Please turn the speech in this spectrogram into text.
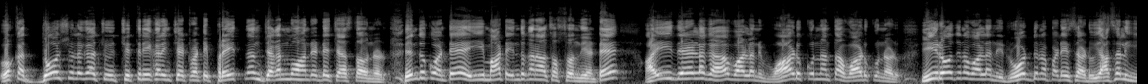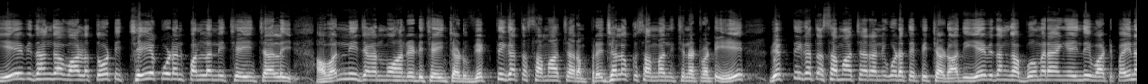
ఒక దోషులుగా చూ చిత్రీకరించేటువంటి ప్రయత్నం జగన్మోహన్ రెడ్డి చేస్తూ ఉన్నాడు. ఎందుకు అంటే ఈ మాట ఎందుకు అనాల్సి వస్తుంది అంటే ఐదేళ్ళగా వాళ్ళని వాడుకున్నంత వాడుకున్నాడు. ఈ రోజున వాళ్ళని రోడ్డున పడేశాడు. అసలు ఏ విధంగా వాళ్ళతోటి చేయకూడని పనులన్నీ చేయించాలి? అవన్నీ జగన్మోహన్ రెడ్డి చేయించాడు. వ్యక్తిగత సమాచారం ప్రజలకు సంబంధించినటువంటి వ్యక్తిగత సమాచారాన్ని కూడా తెప్పించాడు. అది ఏ విధంగా బూమరాంగ్ అయింది? వాటిపైన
